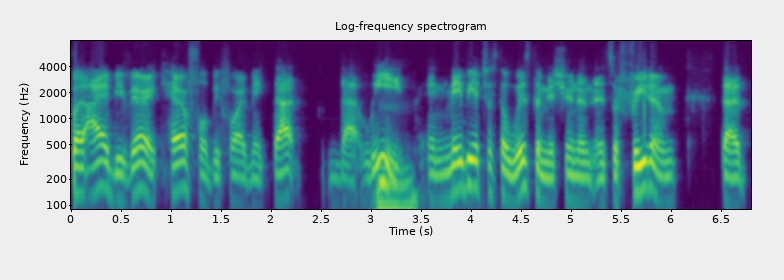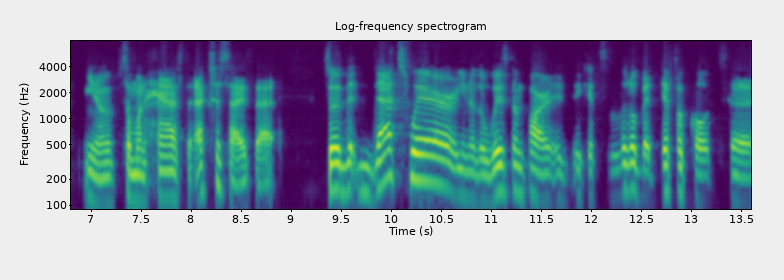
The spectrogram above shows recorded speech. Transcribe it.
But I'd be very careful before I make that that leap. Mm. And maybe it's just a wisdom issue, and it's a freedom that you know someone has to exercise that. So th- that's where you know the wisdom part it, it gets a little bit difficult to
